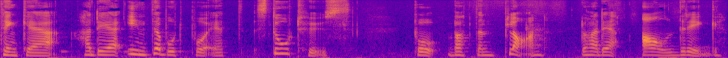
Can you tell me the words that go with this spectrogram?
Tänker jag, hade jag inte bott på ett stort hus på vattenplan, då hade jag aldrig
